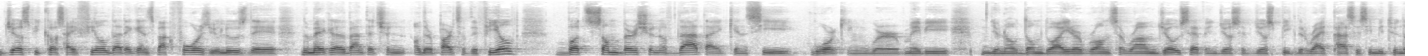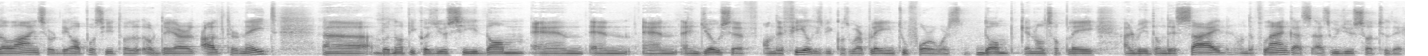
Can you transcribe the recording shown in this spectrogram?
just because I feel that against back fours you lose the numerical advantage in other parts of the field. But some version of that I can see working, where maybe you know Dom Dwyer runs around Josef and Josef just pick the right passes in between the lines, or the opposite, or, or they are alternate. Uh, but not because you see Dom and, and and and Josef on the field is because we're playing two forwards. Dom can also play a bit on the side, on the flank, as as we you saw today.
